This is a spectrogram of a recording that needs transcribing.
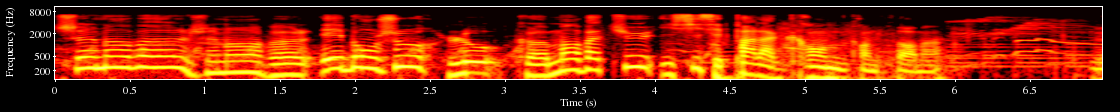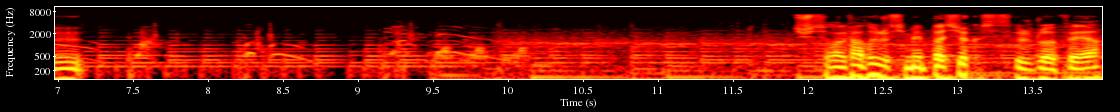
Je m'envole, je m'envole. Et bonjour, l'eau, comment vas-tu? Ici, c'est pas la grande, grande forme. Hein. Hmm. Je suis en train de faire un truc, je suis même pas sûr que c'est ce que je dois faire.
